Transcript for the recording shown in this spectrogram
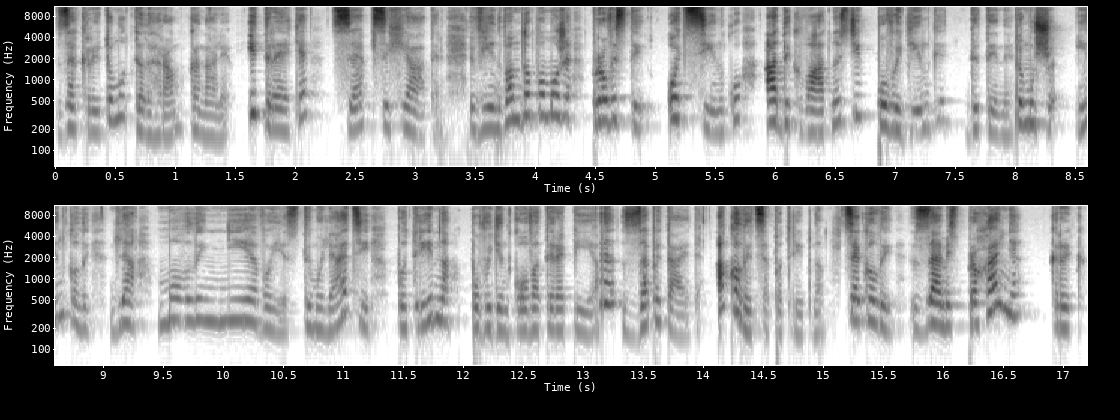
закритому телеграм-каналі. І третє це психіатр. Він вам допоможе провести оцінку адекватності поведінки дитини, тому що інколи для мовленнєвої стимуляції потрібна поведінкова терапія. Запитаєте, а коли це потрібно? Це коли замість прохання крик,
